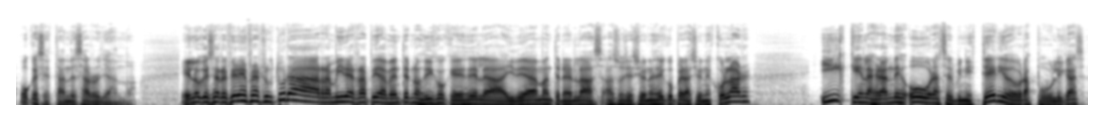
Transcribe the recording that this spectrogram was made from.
o que se están desarrollando. En lo que se refiere a infraestructura, Ramírez rápidamente nos dijo que es de la idea de mantener las asociaciones de cooperación escolar y que en las grandes obras el Ministerio de Obras Públicas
